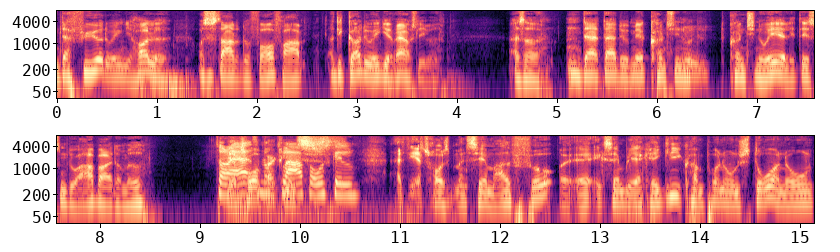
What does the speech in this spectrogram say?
jamen der fyrer du egentlig holdet, og så starter du forfra. Og det gør du ikke i erhvervslivet. Altså, der, der er det jo mere kontinu- mm. kontinuerligt, det som du arbejder med. Så der Jeg er tror altså nogle faktisk, klare forskelle. Altså, jeg tror, man ser meget få øh, eksempler. Jeg kan ikke lige komme på nogle store nogen.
